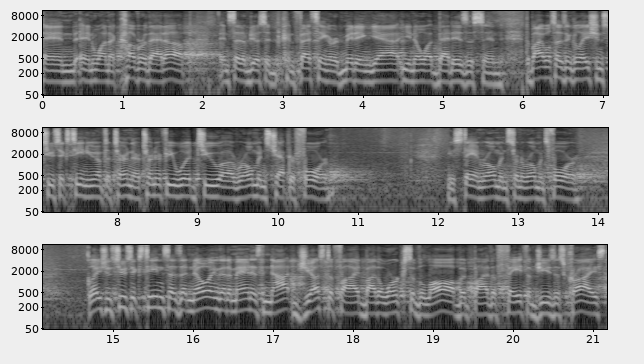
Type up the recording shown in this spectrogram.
and, and want to cover that up instead of just confessing or admitting, yeah, you know what, that is a sin. The Bible says in Galatians 2.16, you have to turn there. Turn, if you would, to uh, Romans chapter 4. You stay in Romans, turn to Romans 4. Galatians 2.16 says that knowing that a man is not justified by the works of the law, but by the faith of Jesus Christ,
